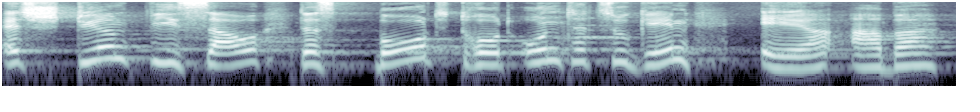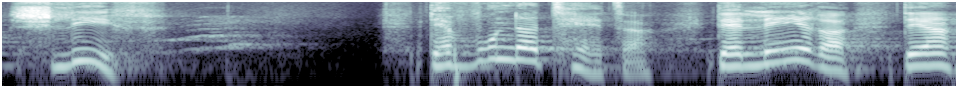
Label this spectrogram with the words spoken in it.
Es stürmt wie Sau, das Boot droht unterzugehen, er aber schlief. Der Wundertäter, der Lehrer, der,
